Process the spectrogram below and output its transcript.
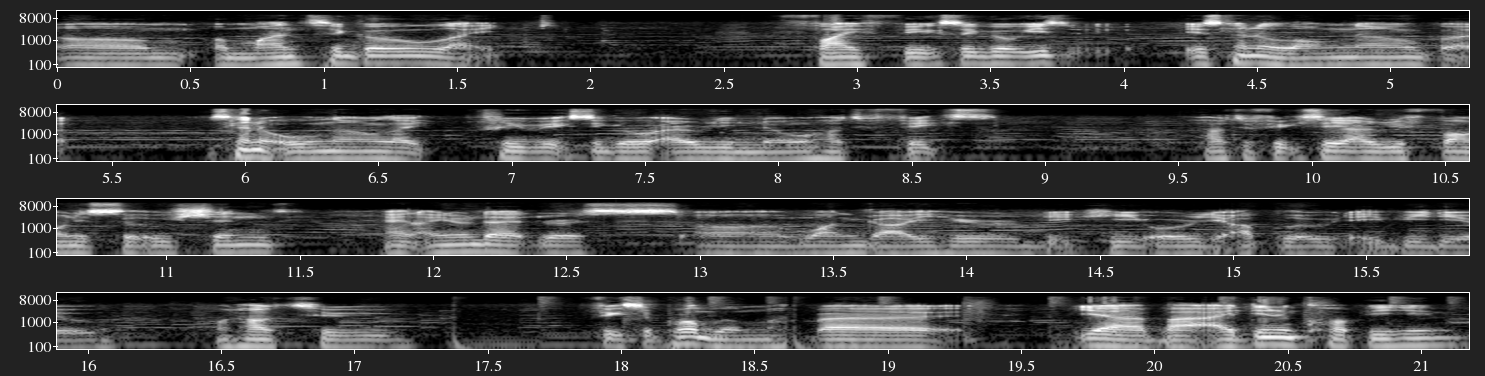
um, a month ago, like five weeks ago. It's it's kind of long now, but it's kind of old now. Like three weeks ago, I already know how to fix how to fix it. I already found a solution and I know that there's uh, one guy here he already uploaded a video on how to fix the problem but yeah but I didn't copy him.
